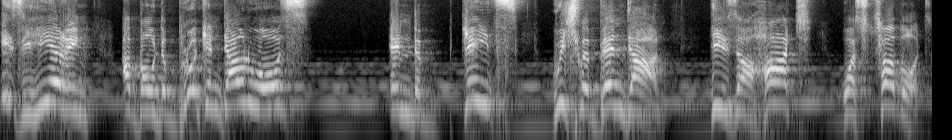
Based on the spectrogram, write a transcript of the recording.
is hearing about the broken down walls and the gates which were bent down, his heart was troubled.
